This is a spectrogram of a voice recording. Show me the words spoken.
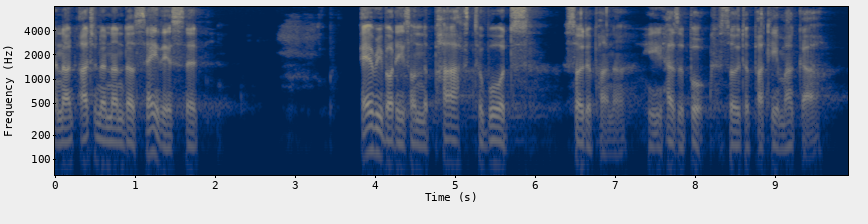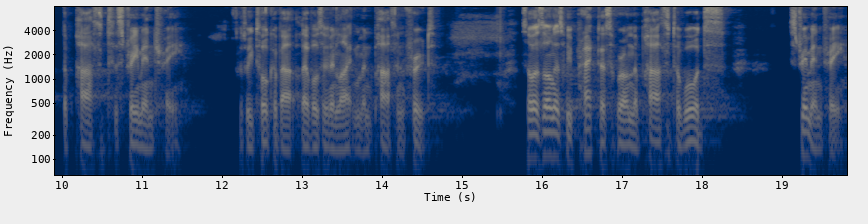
And Ajahn does say this that everybody's on the path towards Sotapanna. He has a book, Sotapatti Magga, The Path to Stream Entry, because we talk about levels of enlightenment, path and fruit. So as long as we practice, we're on the path towards stream entry.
